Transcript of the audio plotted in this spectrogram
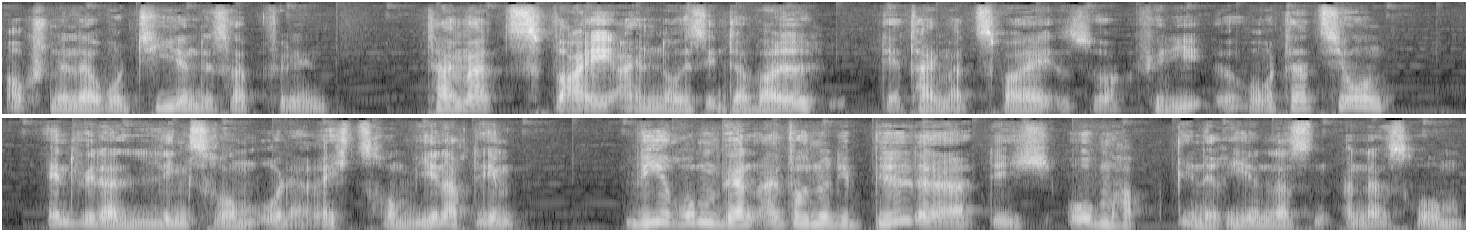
auch schneller rotieren. Deshalb für den Timer 2 ein neues Intervall. Der Timer 2 sorgt für die Rotation. Entweder linksrum oder rechtsrum, je nachdem, wie rum werden einfach nur die Bilder, die ich oben hab generieren lassen, andersrum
